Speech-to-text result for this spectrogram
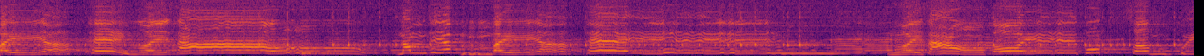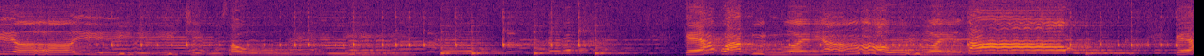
bày thế người sao? Năm thiếp bày thế người sao? Tôi cút sớm khuya ơi chịu sầu. Kẻ quạt người, hầu người sao? Kẻ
